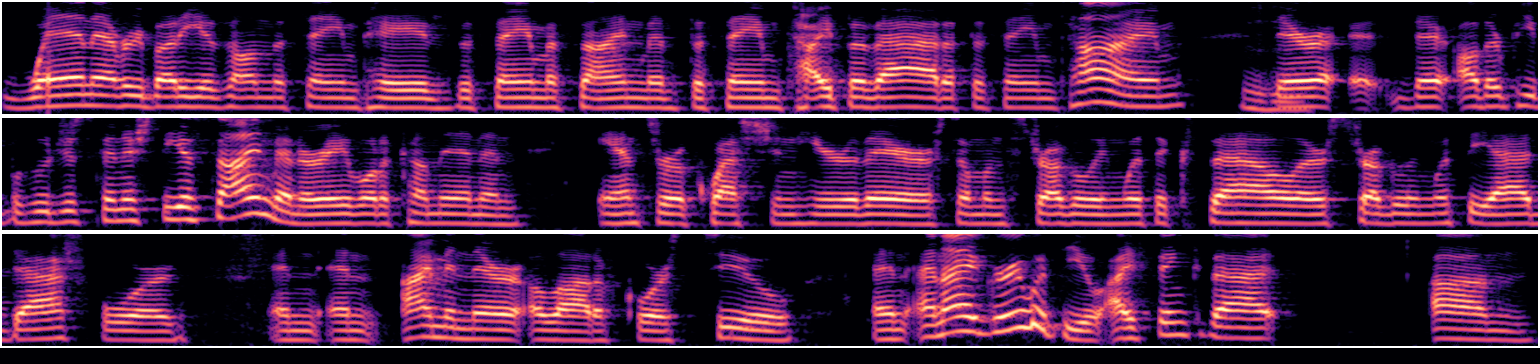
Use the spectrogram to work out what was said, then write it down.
when everybody is on the same page, the same assignment, the same type of ad at the same time, there there other people who just finished the assignment are able to come in and answer a question here or there. Someone's struggling with Excel or struggling with the ad dashboard, and and I'm in there a lot, of course, too. And and I agree with you. I think that um,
